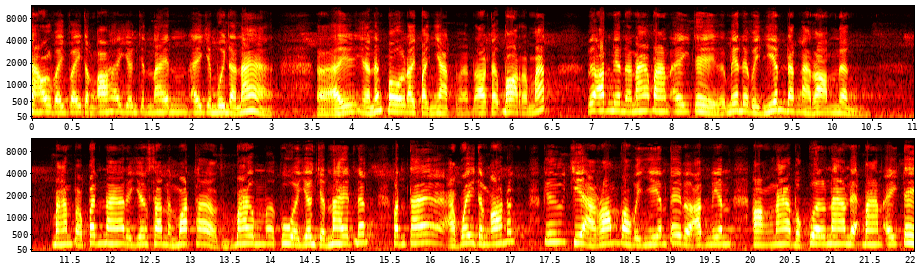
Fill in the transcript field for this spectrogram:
ចោលវៃវៃទាំងអស់ហើយយើងចំណែនអីជាមួយនរណាហើយអាហ្នឹងពោលដោយបញ្ញត្តិដល់ទៅបរមត្តវាអត់មាននរណាបានអីទេវាមានតែវិញ្ញាណដឹងអារម្មណ៍ហ្នឹងបានប្រប៉ុណ្ណាដែលយើងសន្មត់ថាសម្បើមគួរឲ្យយើងចំណែតហ្នឹងប៉ុន្តែអ្វីទាំងអស់ហ្នឹងគឺជាអារម្មណ៍របស់វិញ្ញាណទេវាអត់មានអង្គណាបុគ្គលណាអ្នកបានអីទេ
